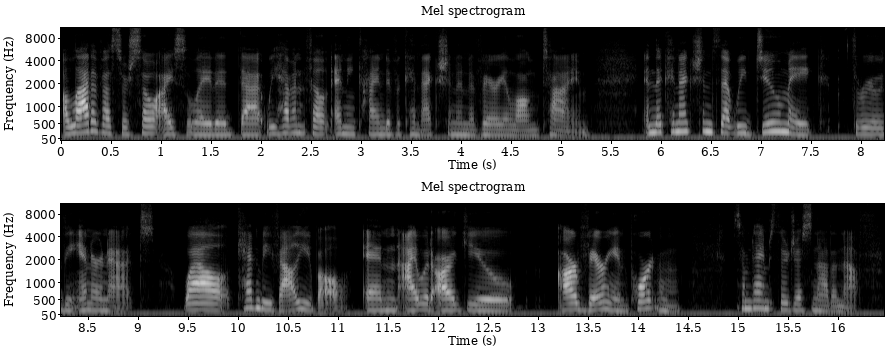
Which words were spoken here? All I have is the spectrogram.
A lot of us are so isolated that we haven't felt any kind of a connection in a very long time. And the connections that we do make through the internet, while can be valuable, and I would argue are very important, sometimes they're just not enough.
